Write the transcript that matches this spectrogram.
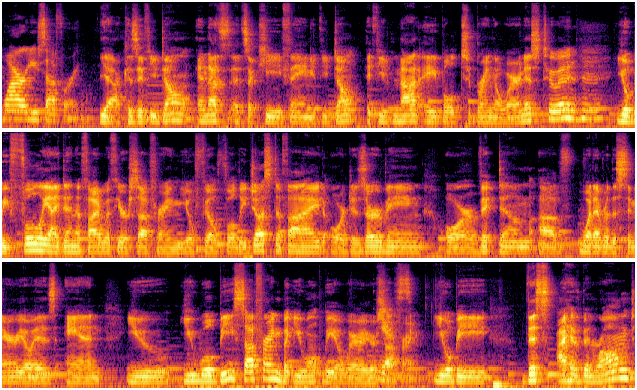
why are you suffering yeah, because if you don't, and that's it's a key thing. If you don't, if you're not able to bring awareness to it, mm-hmm. you'll be fully identified with your suffering. You'll feel fully justified or deserving or victim of whatever the scenario is, and you you will be suffering, but you won't be aware of your yes. suffering. You'll be this. I have been wronged,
